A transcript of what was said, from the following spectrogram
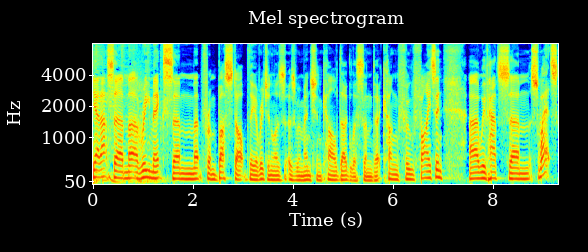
Yeah, that's um, a remix um, from Bus Stop, the original, as, as we mentioned, Carl Douglas and uh, Kung Fu Fighting. Uh, we've had some Sweats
